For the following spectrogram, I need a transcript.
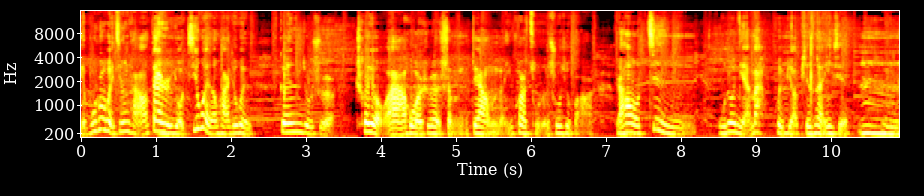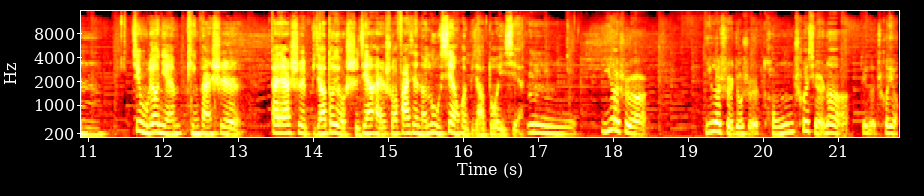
也不是说会经常，但是有机会的话，就会跟就是车友啊，或者是什么这样的一块儿组织出去玩儿。然后近五六年吧，会比较频繁一些。嗯嗯，近五六年频繁是大家是比较都有时间，还是说发现的路线会比较多一些？嗯，一个是，一个是就是同车型的这个车友，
